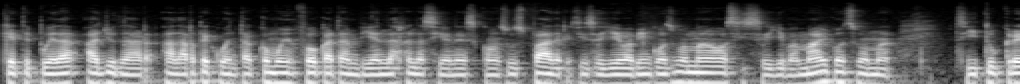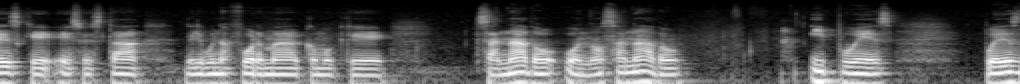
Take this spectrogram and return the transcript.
que te pueda ayudar a darte cuenta cómo enfoca también las relaciones con sus padres, si se lleva bien con su mamá o si se lleva mal con su mamá. Si tú crees que eso está de alguna forma como que sanado o no sanado, y pues puedes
